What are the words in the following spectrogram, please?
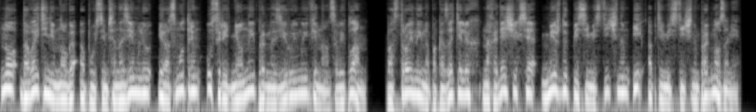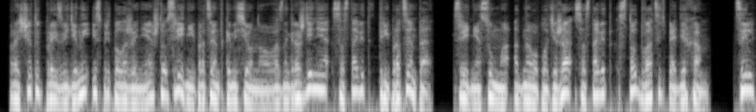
Но давайте немного опустимся на землю и рассмотрим усредненный прогнозируемый финансовый план построенный на показателях, находящихся между пессимистичным и оптимистичным прогнозами. Расчеты произведены из предположения, что средний процент комиссионного вознаграждения составит 3%, средняя сумма одного платежа составит 125 дирхам. Цель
